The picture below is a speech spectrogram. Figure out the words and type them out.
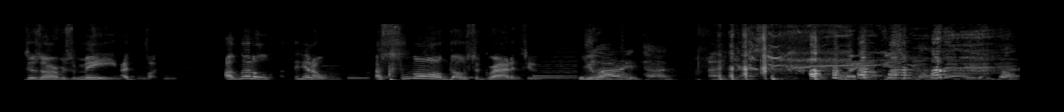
deserves me a, fu- a little, you know, a small dose of gratitude. You all right, Todd? Uh,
